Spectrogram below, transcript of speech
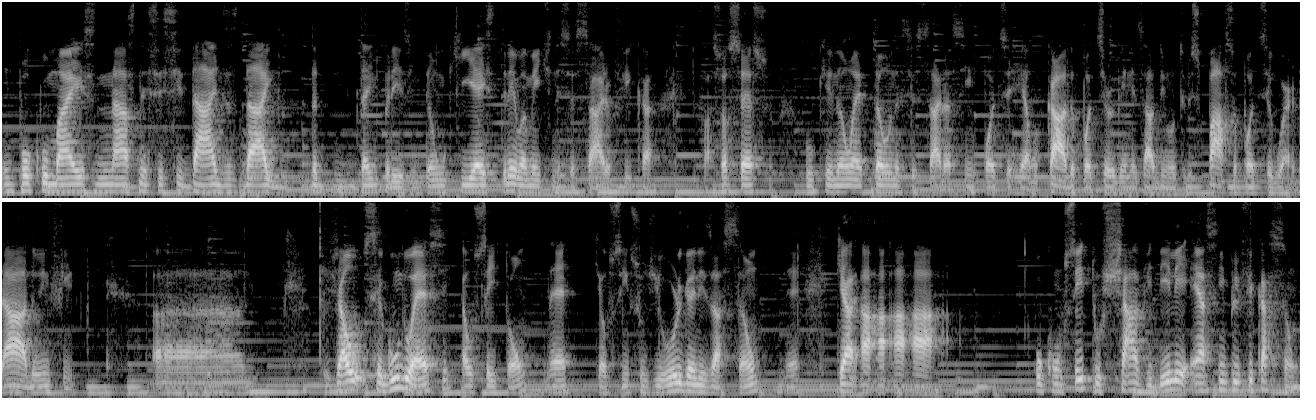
um pouco mais nas necessidades da, da, da empresa. Então, o que é extremamente necessário fica de fácil acesso, o que não é tão necessário assim pode ser realocado, pode ser organizado em outro espaço, pode ser guardado, enfim. Uh, já o segundo S é o Seiton, né, que é o senso de organização, né, que a, a, a, o conceito chave dele é a simplificação.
